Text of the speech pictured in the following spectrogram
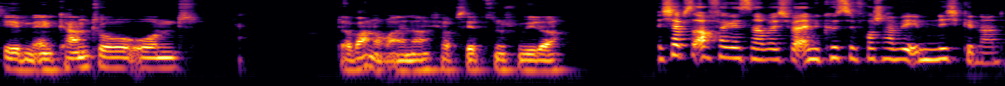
eben Encanto und da war noch einer. Ich hab's jetzt nur schon wieder. Ich habe es auch vergessen, aber ich war eine Küstenfrosch haben wir eben nicht genannt.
